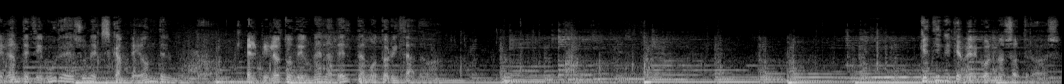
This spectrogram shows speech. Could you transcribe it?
Intrigante figura es un ex campeón del mundo, el piloto de un ala delta motorizado. ¿Qué tiene que ver con nosotros?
